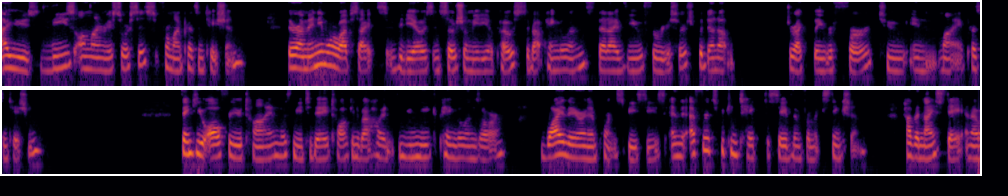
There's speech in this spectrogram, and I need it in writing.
I used these online resources for my presentation, there are many more websites, videos, and social media posts about pangolins that I viewed for research but do not directly refer to in my presentation. Thank you all for your time with me today talking about how unique pangolins are, why they are an important species, and the efforts we can take to save them from extinction. Have a nice day, and I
